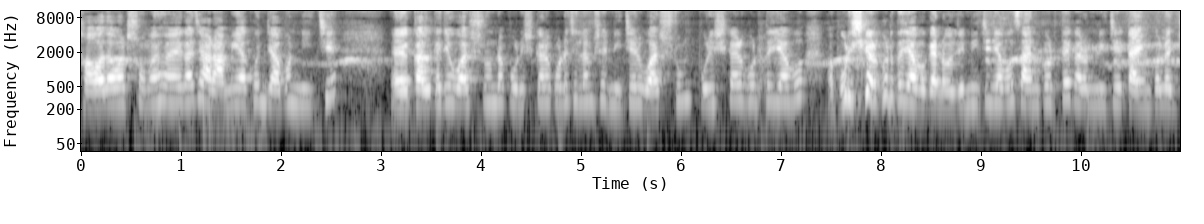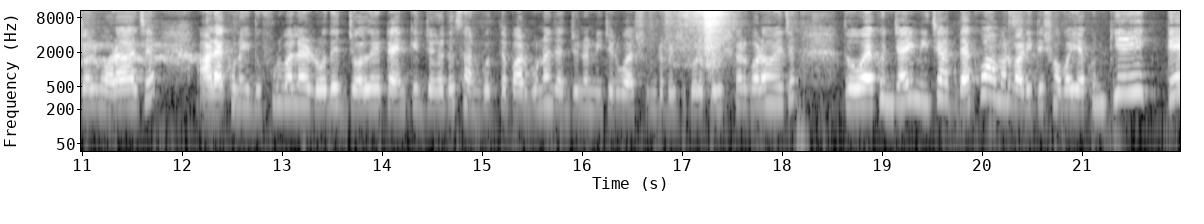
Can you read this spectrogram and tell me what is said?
খাওয়া দাওয়ার সময় হয়ে গেছে, আর আমি এখন যাব নিচে। কালকে যে ওয়াশরুমটা পরিষ্কার করেছিলাম, সে নিচের ওয়াশরুম পরিষ্কার করতে যাব। পরিষ্কার করতে যাব কেন? যে নিচে যাব স্নান করতে, কারণ নিচে টাইম কলের জল ভরা আছে। আর এখন এই দুপুরবেলার রোদের জলে ট্যাঙ্কির জলে তো স্নান করতে পারব না, যার জন্য নিচের ওয়াশরুমটা বেশি করে পরিষ্কার করা হয়েছে। তো এখন যাই নিচে, আর দেখো আমার বাড়িতে সবাই এখন কে কে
